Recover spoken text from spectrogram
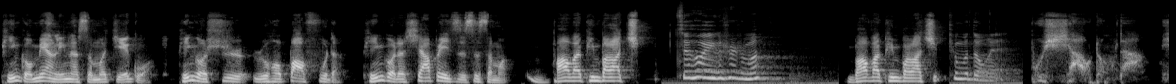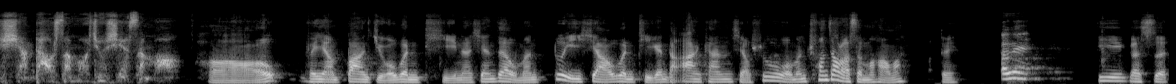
苹果面临了什么结果？苹果是如何报复的？苹果的下辈子是什么？巴拉拼巴拉七。最后一个是什么？巴巴拼巴拉去，听不懂哎，不需要懂的，你想到什么就写什么。好，非常棒，九个问题。呢现在我们对一下问题跟答案，看小树我们创造了什么，好吗？对，OK。第一个是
